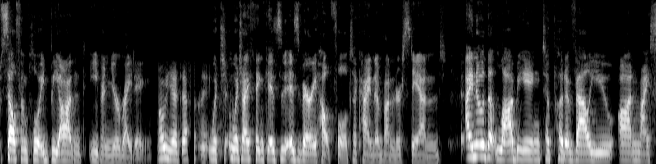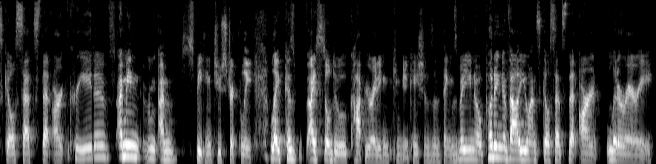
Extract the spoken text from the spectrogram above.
self-employed beyond even your writing. Oh yeah, definitely. Which which I think is is very helpful to kind of understand. I know that lobbying to put a value on my skill sets that aren't creative. I mean, I'm speaking too strictly like cuz I still do copywriting communications and things, but you know, putting a value on skill sets that aren't literary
